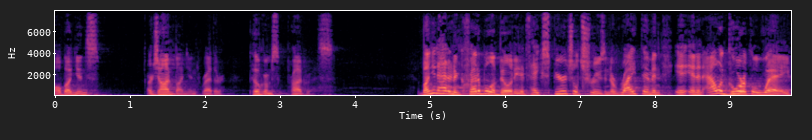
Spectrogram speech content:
Paul Bunyan's, or John Bunyan, rather, Pilgrim's Progress. Bunyan had an incredible ability to take spiritual truths and to write them in, in, in an allegorical way,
